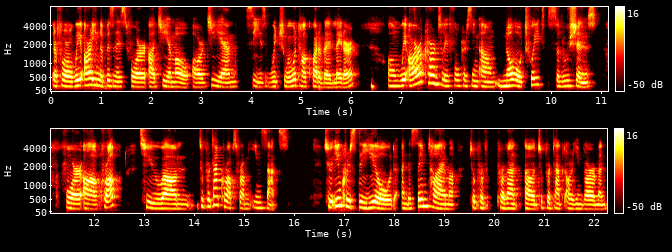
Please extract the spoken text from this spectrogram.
Therefore, we are in the business for uh, GMO or GM seeds, which we will talk quite a bit later. Um, we are currently focusing on novel trait solutions for uh, crop to, um, to protect crops from insects, to increase the yield and at the same time to pre prevent, uh, to protect our environment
